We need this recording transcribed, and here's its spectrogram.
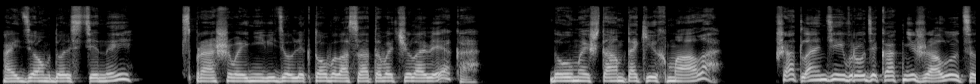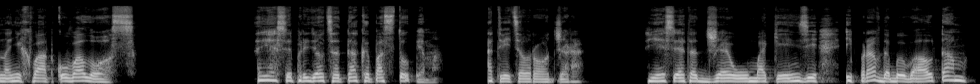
Пойдем вдоль стены, спрашивая, не видел ли кто волосатого человека? Думаешь, там таких мало? В Шотландии вроде как не жалуются на нехватку волос». «Если придется, так и поступим», — ответил Роджер. «Если этот Джеу Маккензи и правда бывал там,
